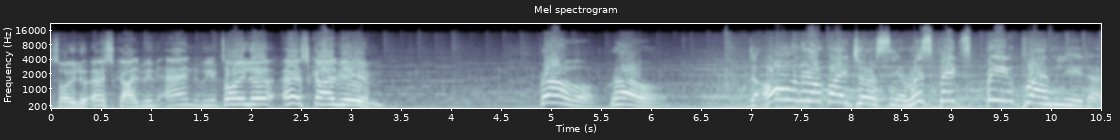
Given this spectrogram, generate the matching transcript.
Soylu Özkalbim and wir Soylu Özkalbim. Bravo, bravo. The owner of White Jersey respects being prime leader.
